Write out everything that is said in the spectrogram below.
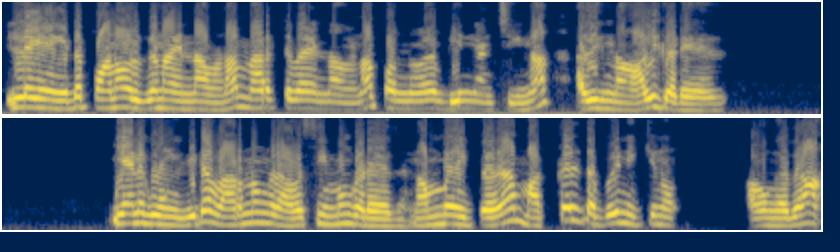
இல்ல என்கிட்ட பணம் இருக்கு நான் என்ன வேணா மிரட்டுவேன் என்ன வேணா பண்ணுவேன் அப்படின்னு நினைச்சீங்கன்னா அதுக்கு நான் ஆள் கிடையாது. எனக்கு உங்ககிட்ட வரணுங்கிற அவசியமும் கிடையாது. நம்ம இப்பதான் மக்கள்கிட்ட போய் நிக்கணும். அவங்கதான்.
